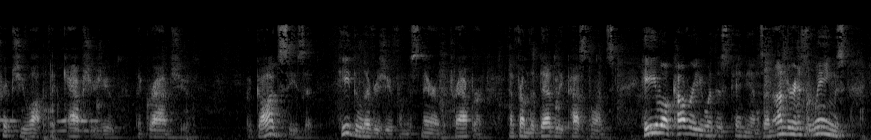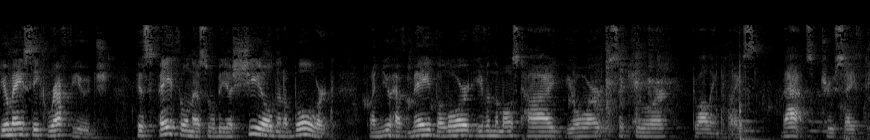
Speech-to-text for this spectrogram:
trips you up, that captures you, that grabs you. But God sees it. He delivers you from the snare of the trapper and from the deadly pestilence. He will cover you with his pinions, and under his wings you may seek refuge. His faithfulness will be a shield and a bulwark when you have made the Lord, even the Most High, your secure dwelling place. That's true safety.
